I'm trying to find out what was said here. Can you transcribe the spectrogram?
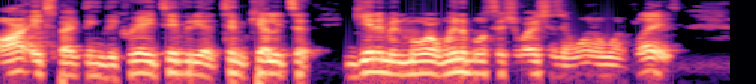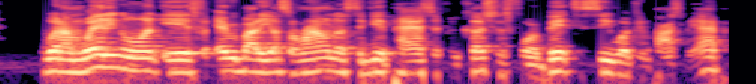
are expecting the creativity of Tim Kelly to get him in more winnable situations and one-on-one plays. What I'm waiting on is for everybody else around us to get past the concussions for a bit to see what can possibly happen.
